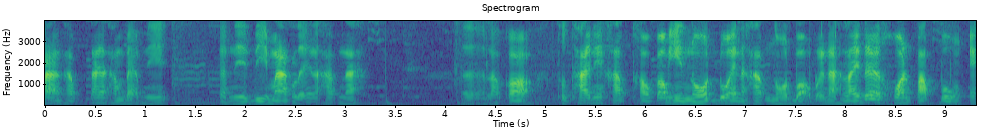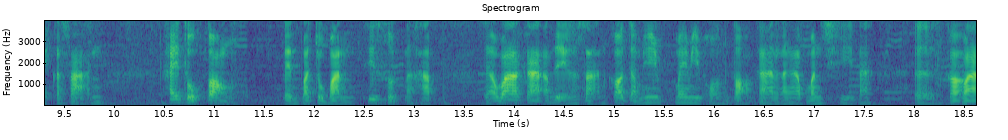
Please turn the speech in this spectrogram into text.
มากครับน่าจะทำแบบนี้ แบบนี้ดีมากเลยนะครับนะเออแล้วก็สุดท้ายนี้ครับเขาก็มีโน้ตด้วยนะครับโน้ตบอกเลยนะไรเดอร์ควรปรับปรุงเอกสารให้ถูกต้องเป็นปัจจุบันที่สุดนะครับ แต่ว่าการอัปเดตเอกสารก็จะไม่ไม่มีผลต่อการระงับบัญชีนะเออก็ว่า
